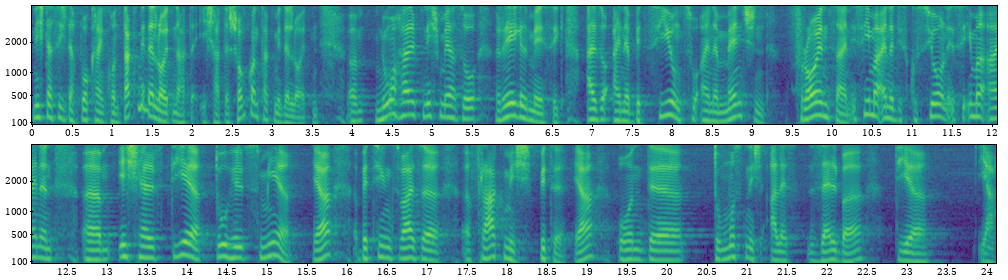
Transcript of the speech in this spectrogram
Nicht, dass ich davor keinen Kontakt mit den Leuten hatte. Ich hatte schon Kontakt mit den Leuten. Ähm, nur halt nicht mehr so regelmäßig. Also eine Beziehung zu einem Menschen, Freund sein, ist immer eine Diskussion, ist immer einen, ähm, ich helfe dir, du hilfst mir. Ja, beziehungsweise äh, frag mich bitte, ja, und äh, du musst nicht alles selber dir, ja,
